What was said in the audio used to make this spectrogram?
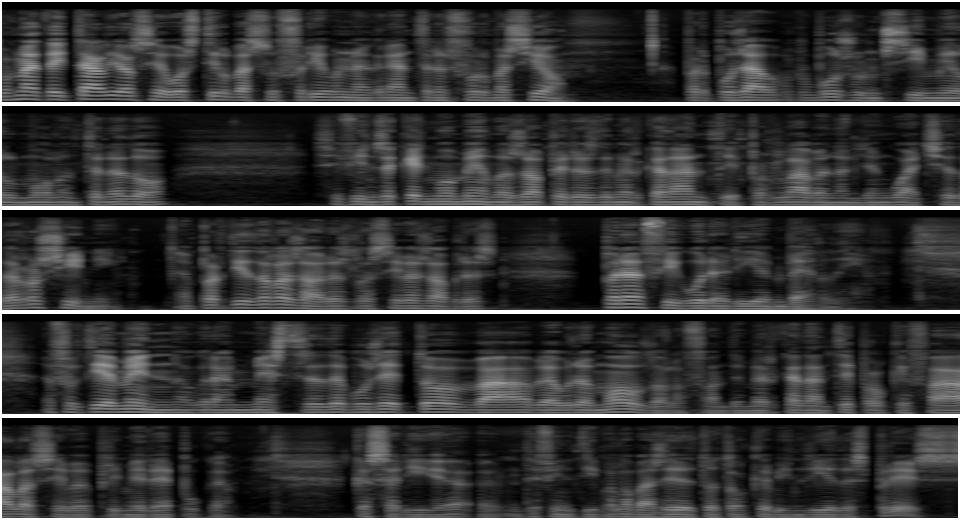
Tornat a Itàlia, el seu estil va sofrir una gran transformació. Per posar-vos un símil molt entenedor, si fins aquell moment les òperes de Mercadante parlaven el llenguatge de Rossini, a partir d'aleshores les seves obres prefigurarien Verdi. Efectivament, el gran mestre de Bosetto va veure molt de la font de Mercadante pel que fa a la seva primera època, que seria, en definitiva, la base de tot el que vindria després.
